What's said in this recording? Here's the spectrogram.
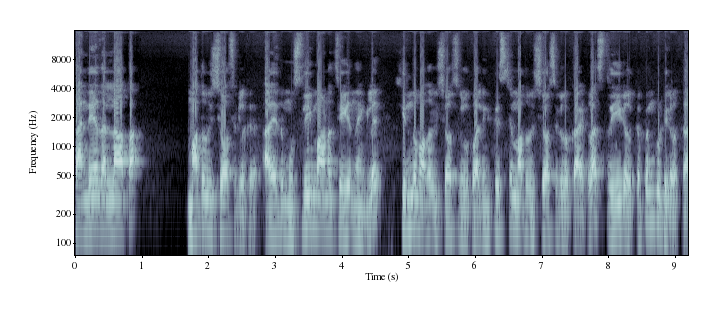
തന്റേതല്ലാത്ത മതവിശ്വാസികൾക്ക് അതായത് മുസ്ലിമാണ് ചെയ്യുന്നതെങ്കിൽ ഹിന്ദു മതവിശ്വാസികൾക്കോ അല്ലെങ്കിൽ ക്രിസ്ത്യൻ മതവിശ്വാസികൾക്കോ ആയിട്ടുള്ള സ്ത്രീകൾക്ക് പെൺകുട്ടികൾക്ക്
